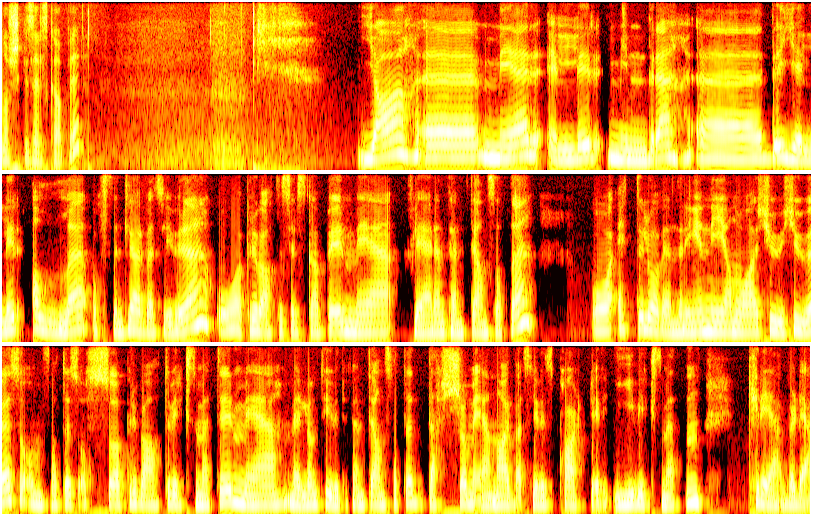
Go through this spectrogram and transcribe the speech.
norske selskaper? Ja, eh, mer eller mindre. Eh, det gjelder alle offentlige arbeidsgivere og private selskaper med flere enn 50 ansatte. Og etter lovendringen i januar 2020 så omfattes også private virksomheter med mellom 20 til 50 ansatte dersom en av arbeidslivets parter i virksomheten krever det.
